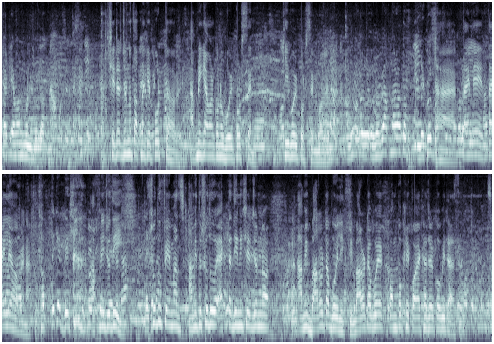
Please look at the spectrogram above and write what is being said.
এটা এমন মনে হলো সেটার জন্য তো আপনাকে পড়তে হবে। আপনি কি আমার কোনো বই পড়ছেন? কি বই পড়ছেন বলেন? ওইভাবে আপনারা তো লেখক হ্যাঁ, তাইলে- তাইলে হবে না। সব থেকে বেশি আপনি যদি শুধু ফেমাস আমি তো শুধু একটা জিনিসের জন্য আমি বারোটা বই লিখছি। বারোটা বইয়ে কমপক্ষে কয়েক হাজার কবিতা আছে। সো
